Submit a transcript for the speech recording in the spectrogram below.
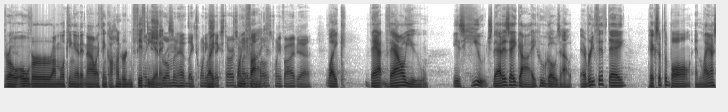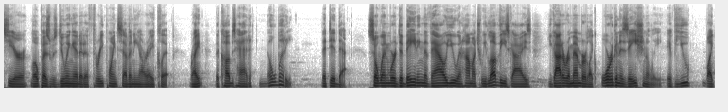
throw over, I'm looking at it now, I think I 150 think innings. Stroman had like 26 starts. might have been 25. most, 25, yeah. like that value is huge. That is a guy who goes out every fifth day, picks up the ball, and last year Lopez was doing it at a 3.7 ERA clip, right? The Cubs had nobody that did that. So when we're debating the value and how much we love these guys, you got to remember like organizationally, if you like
